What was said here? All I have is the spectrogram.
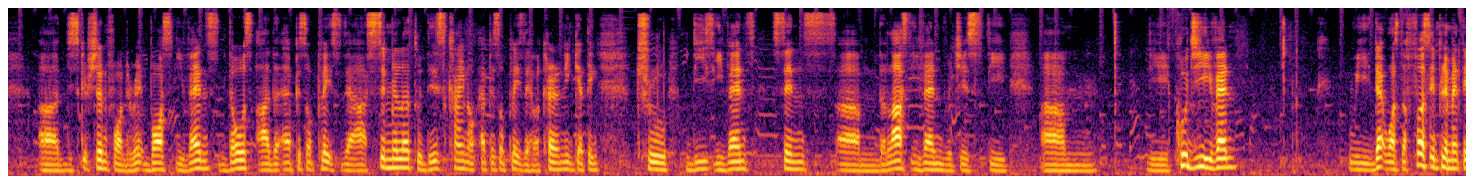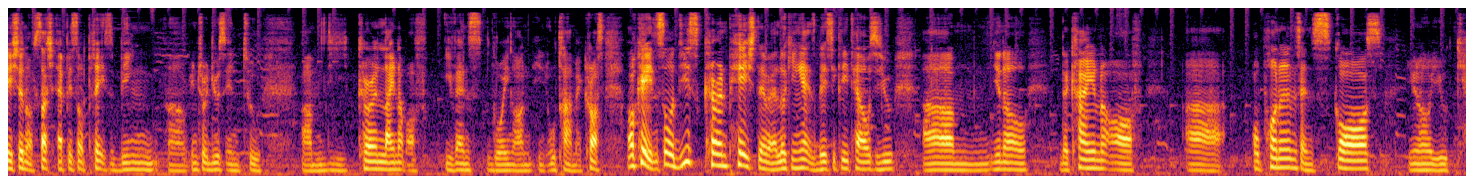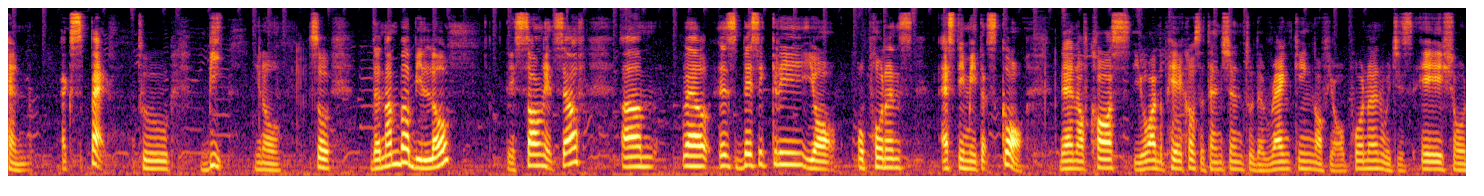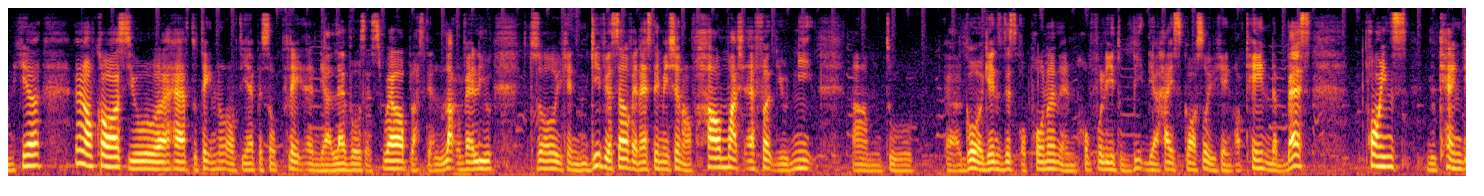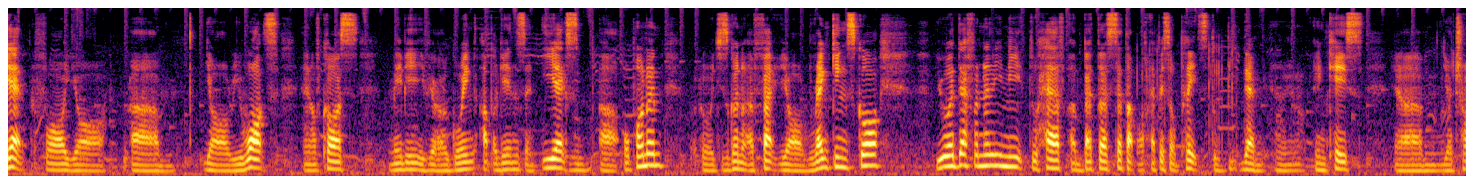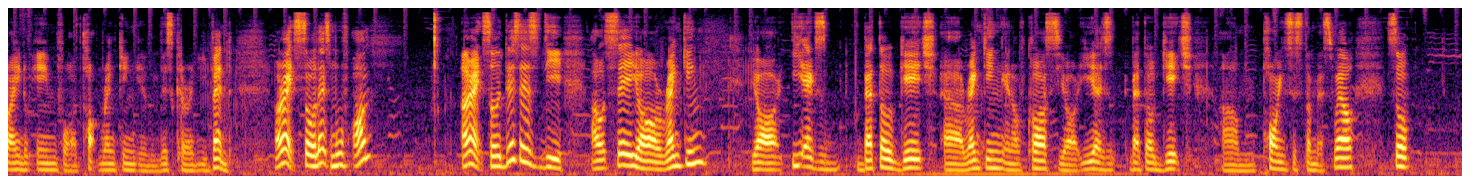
uh, description for the Red Boss events. Those are the episode plates that are similar to this kind of episode plates that we're currently getting through these events since um, the last event, which is the um, the Kuji event, we that was the first implementation of such episode plates being uh, introduced into um, the current lineup of events going on in Uta Macross. Okay, so this current page that we're looking at is basically tells you, um, you know, the kind of uh, opponents and scores, you know, you can expect to beat, you know. So the number below the song itself um, well, it's basically your opponent's estimated score. Then, of course, you want to pay close attention to the ranking of your opponent, which is A shown here. And of course, you have to take note of the episode plate and their levels as well, plus their luck value. So you can give yourself an estimation of how much effort you need um, to uh, go against this opponent and hopefully to beat their high score so you can obtain the best points you can get for your um, your rewards and of course maybe if you're going up against an EX uh, opponent which is going to affect your ranking score you will definitely need to have a better setup of episode plates to beat them know, in case um, you're trying to aim for a top ranking in this current event. Alright, so let's move on. Alright, so this is the, I would say, your ranking, your EX battle gauge uh, ranking, and of course, your EX battle gauge um, point system as well. So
